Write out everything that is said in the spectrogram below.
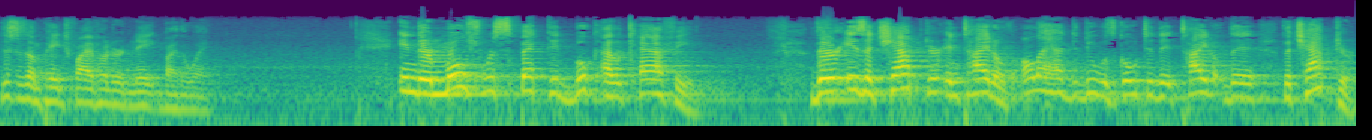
This is on page 508, by the way. In their most respected book, Al Kafi, there is a chapter entitled, all I had to do was go to the title, the, the chapter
